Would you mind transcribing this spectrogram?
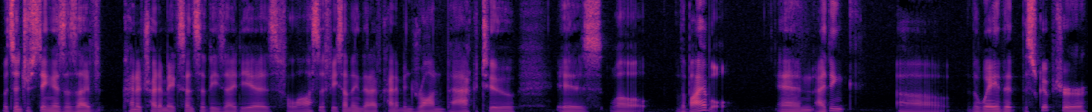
What's interesting is as I've kind of tried to make sense of these ideas, philosophy, something that I've kind of been drawn back to is, well, the Bible. And I think uh, the way that the scripture,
